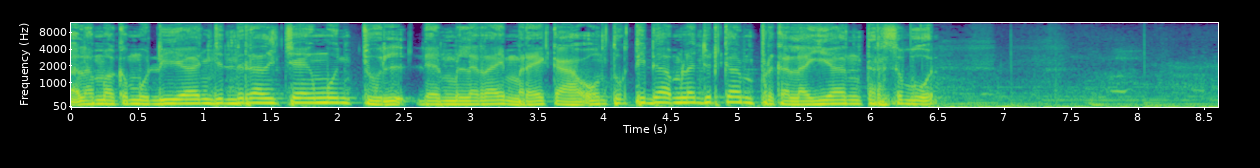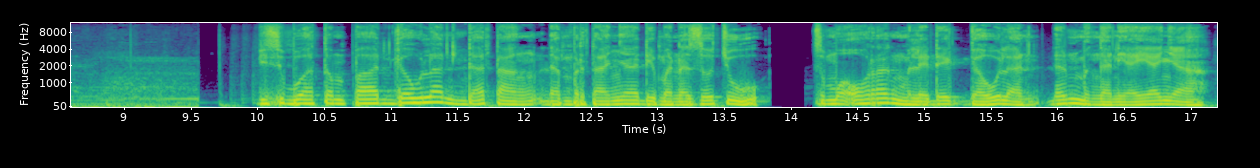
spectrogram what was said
Tak lama kemudian Jenderal Cheng muncul dan melerai mereka untuk tidak melanjutkan perkelahian tersebut. Di sebuah tempat Gaulan datang dan bertanya di mana Zocu. Semua orang meledek Gaulan dan menganiayanya.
